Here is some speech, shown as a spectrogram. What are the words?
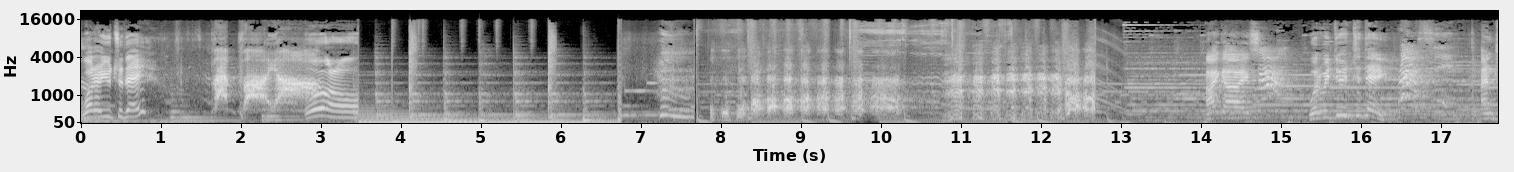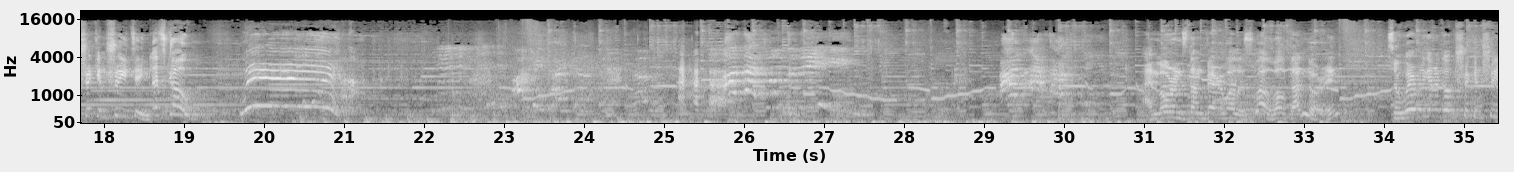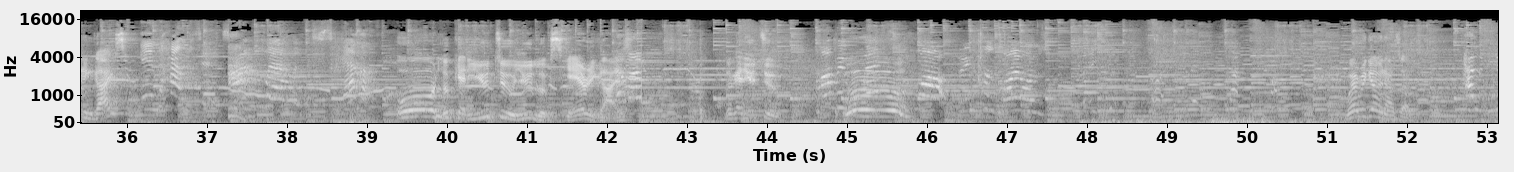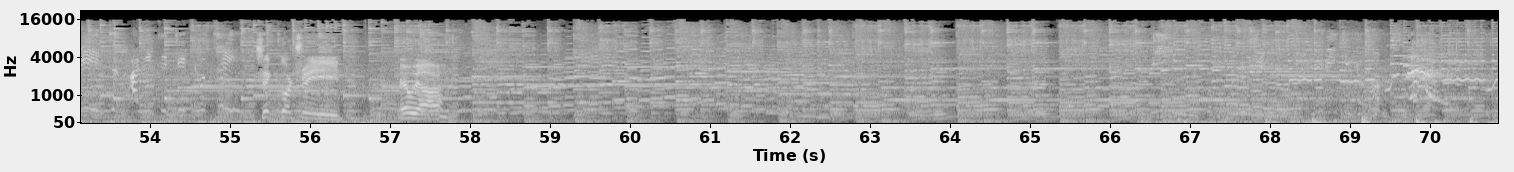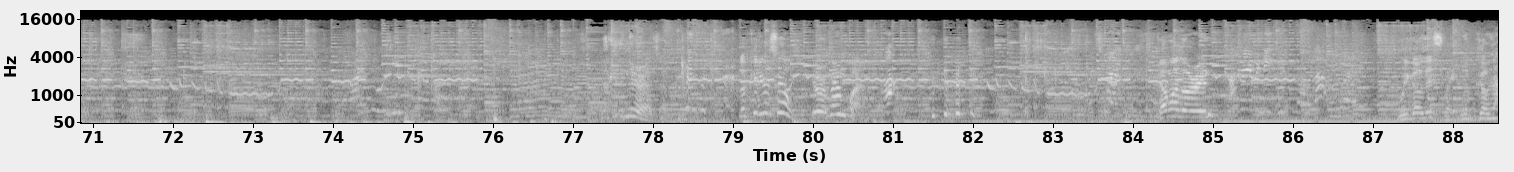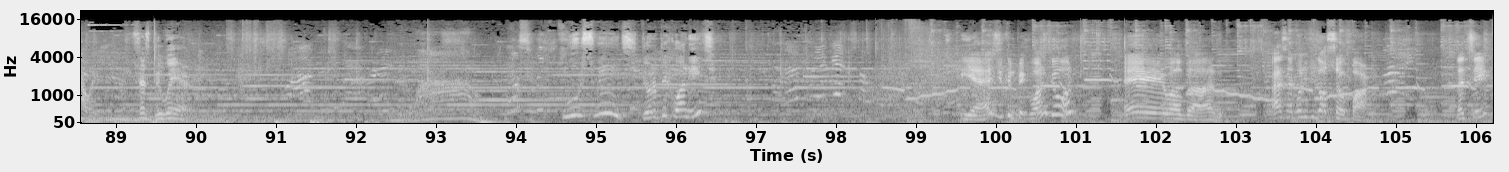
What are you today? Papaya! Oh. Hi guys. What are we doing today? Racing! And trick and treating. Let's go. Whee! And Lorin's done very well as well. Well done, Lorin. So where are we gonna go trick and treating, guys? Oh, look at you two. You look scary, guys. Look at you two. Whoa. Where are we going, Azad? Trick or treat. Here we are. Look at the mirror, Azad. Look at yourself. You're a vampire. Come on, Lorin. We go this way. Look, go that way. It says beware. Wow. More sweets. Do you want to pick one each? Yes, you can pick one. Go on. Hey, well done. Azad, what have you got so far? Let's see.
